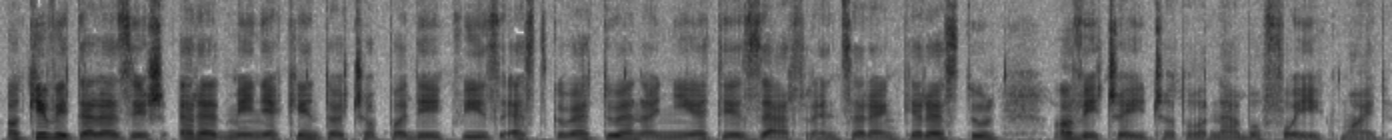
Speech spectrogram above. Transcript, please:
A kivitelezés eredményeként a csapadékvíz ezt követően a nyílt és zárt rendszeren keresztül a Vécsei csatornába folyik majd.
